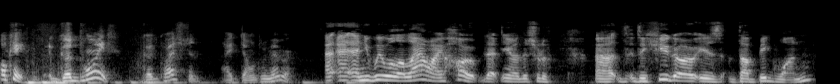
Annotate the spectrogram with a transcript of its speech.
okay, good point. Good question. I don't remember. And, and we will allow, I hope, that you know the sort of uh, the, the Hugo is the big one,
